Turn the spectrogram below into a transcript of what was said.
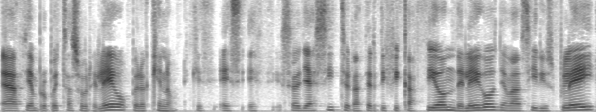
hacían propuestas sobre Lego, pero es que no, es que eso ya existe, una certificación de Lego llamada Sirius Play,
